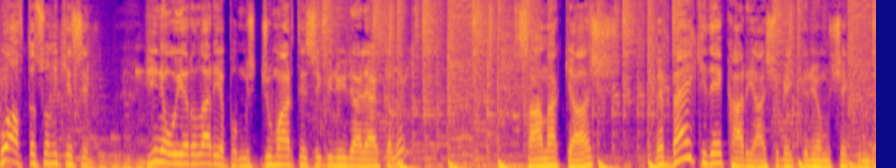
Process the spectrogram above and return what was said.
bu hafta sonu kesin. Yine uyarılar yapılmış cumartesi günüyle alakalı. Sağanak yağış ve belki de kar yağışı bekleniyormuş şeklinde.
